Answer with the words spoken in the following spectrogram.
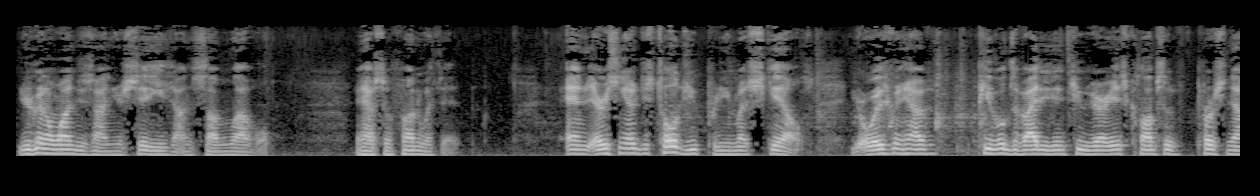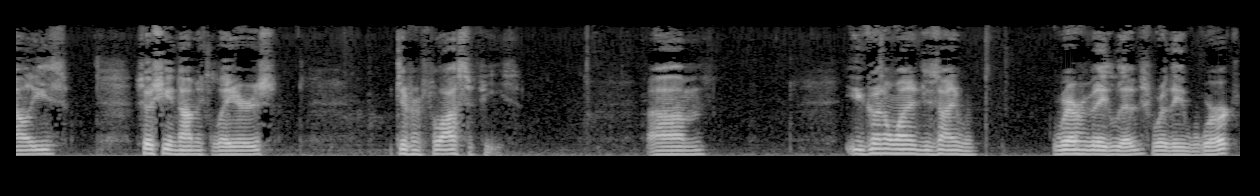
You're going to want to design your cities on some level and have some fun with it. And everything I just told you pretty much scales. You're always going to have people divided into various clumps of personalities, socioeconomic layers, different philosophies. Um, you're going to want to design where everybody lives, where they work,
